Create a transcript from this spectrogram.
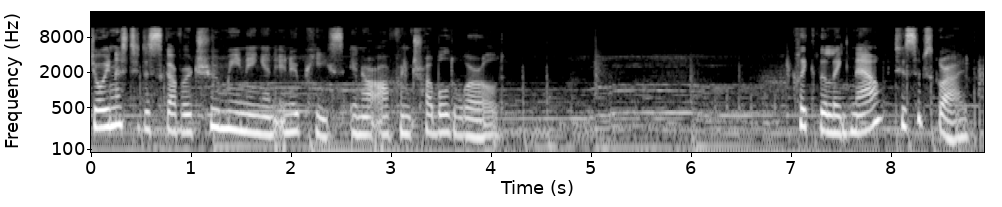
Join us to discover true meaning and inner peace in our often troubled world. Click the link now to subscribe.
